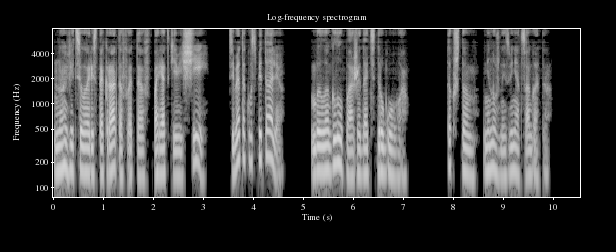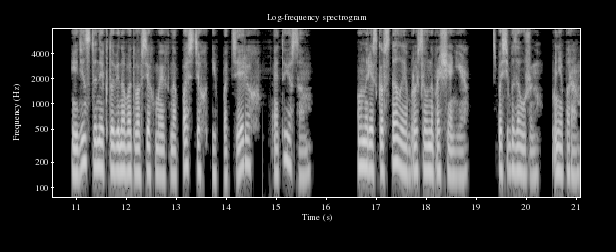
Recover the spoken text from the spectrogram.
Но ведь у аристократов это в порядке вещей. Тебя так воспитали. Было глупо ожидать другого. Так что не нужно извиняться, Агата. Единственный, кто виноват во всех моих напастях и потерях, — это я сам. Он резко встал и бросил на прощание. Спасибо за ужин. Мне пора».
